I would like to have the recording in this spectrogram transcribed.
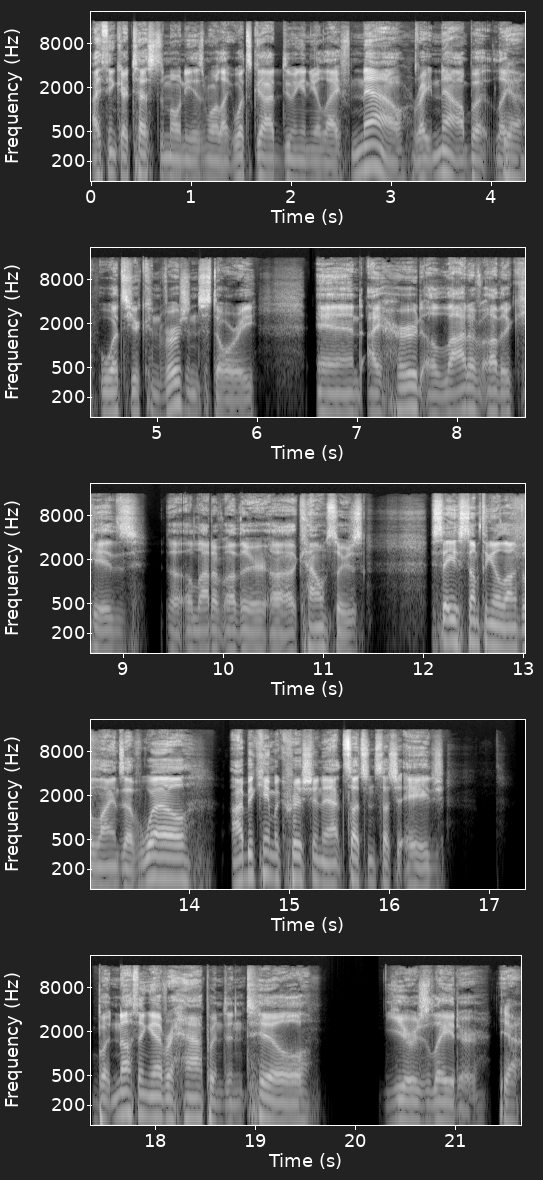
I think our testimony is more like what's God doing in your life now, right now. But like, Yeah. what's your conversion story? And I heard a lot of other kids, uh, a lot of other uh, counselors say something along the lines of, "Well, I became a Christian at such and such an age, but nothing ever happened until years later." yeah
